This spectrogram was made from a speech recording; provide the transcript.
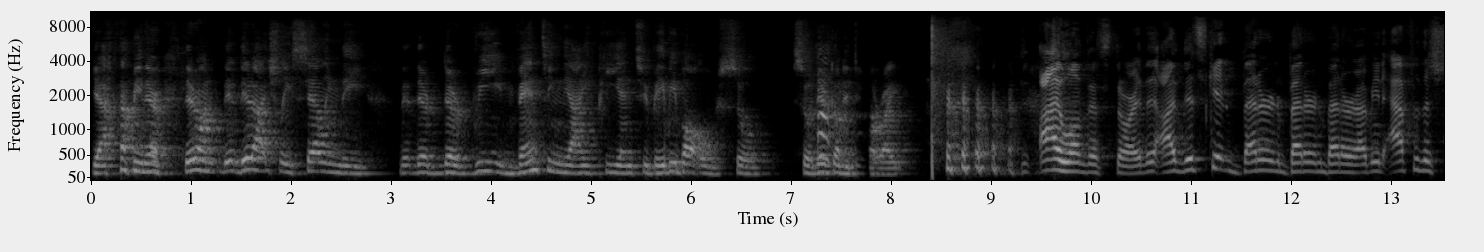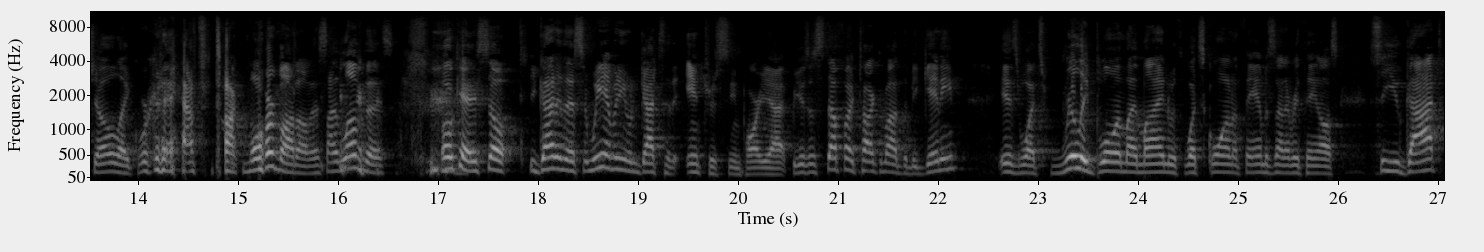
Yeah, I mean they're they're on they're, they're actually selling the they're they're reinventing the IP into baby bottles, so so they're going to do all right. I love this story. I, it's getting better and better and better. I mean, after the show, like we're gonna have to talk more about all this. I love this. Okay, so you got in this, and we haven't even got to the interesting part yet because the stuff I talked about at the beginning is what's really blowing my mind with what's going on with Amazon and everything else. So you got to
